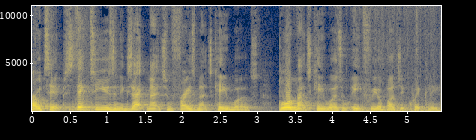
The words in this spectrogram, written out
Pro tip, stick to using exact match and phrase match keywords. Broad match keywords will eat through your budget quickly.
